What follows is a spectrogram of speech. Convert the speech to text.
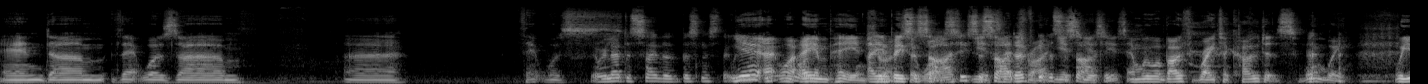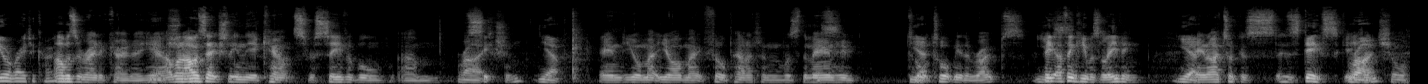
And um, that was. Um, uh, that was. Are we allowed to say the business that we Yeah, uh, in? well, AMP insurance. AMP it was. Society, Yes, Society, that's don't forget right. the yes, Society. yes, yes. And we were both rater coders, weren't we? Were you a rater coder? I was a rater coder, yeah. Yeah, well, sure. I was actually in the accounts receivable um, Right. section. Yeah. and your mate, your old mate Phil Pelleton was the man Yes. who taught, Yeah. taught me the ropes. He, Yes. I think he was leaving, Yeah. and I took his his desk, even, right. Sure.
